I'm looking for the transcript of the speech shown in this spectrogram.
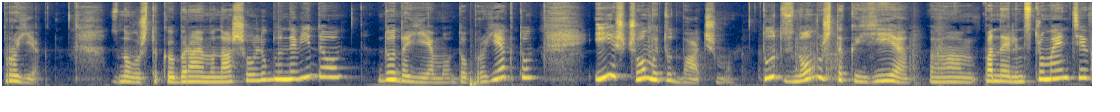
проєкт. Знову ж таки, обираємо наше улюблене відео, додаємо до проєкту. І що ми тут бачимо? Тут знову ж таки є е, панель інструментів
